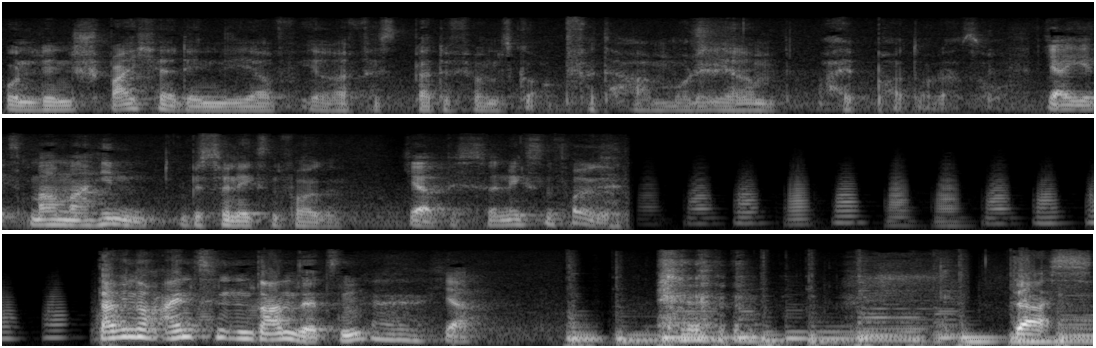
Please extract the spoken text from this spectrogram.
und den Speicher, den Sie auf Ihrer Festplatte für uns geopfert haben oder Ihrem iPod oder so. Ja, jetzt mach mal hin. Bis zur nächsten Folge. Ja, bis zur nächsten Folge. Darf ich noch eins hinten dran setzen? Ja. Das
